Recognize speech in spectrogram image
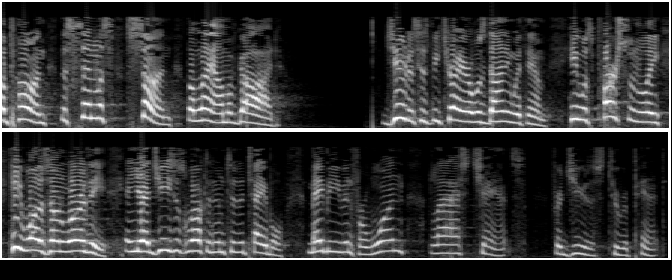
upon the sinless Son, the Lamb of God. Judas, his betrayer, was dining with him. He was personally, he was unworthy. And yet Jesus welcomed him to the table, maybe even for one last chance for Judas to repent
